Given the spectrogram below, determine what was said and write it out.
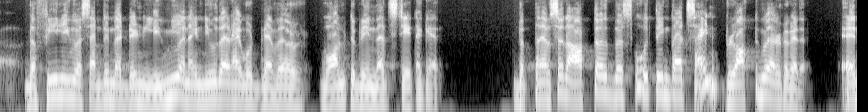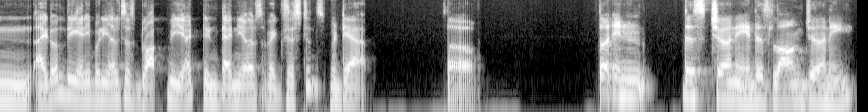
uh, the feeling was something that didn't leave me and I knew that I would never want to be in that state again. The person after this whole thing that signed blocked me altogether. And I don't think anybody else has blocked me yet in 10 years of existence. But yeah. So so in this journey, this long journey,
